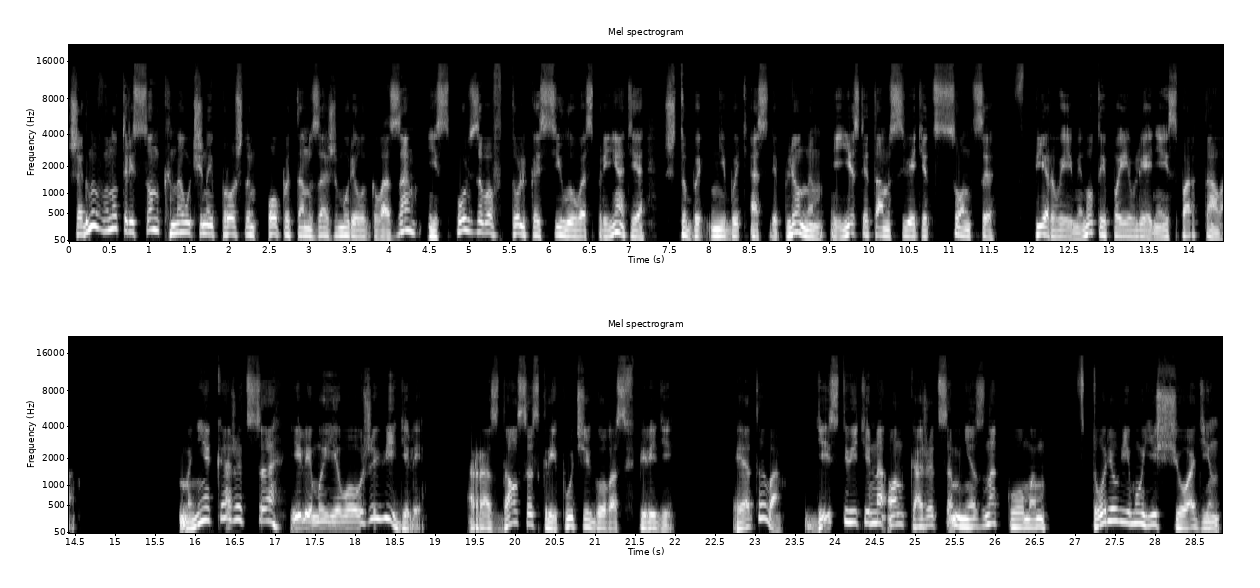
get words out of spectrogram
Шагнув внутрь, Сонг, наученный прошлым опытом, зажмурил глаза, использовав только силу восприятия, чтобы не быть ослепленным, если там светит солнце в первые минуты появления из портала. «Мне кажется, или мы его уже видели?» Раздался скрипучий голос впереди. «Этого? Действительно, он кажется мне знакомым», – вторил ему еще один.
